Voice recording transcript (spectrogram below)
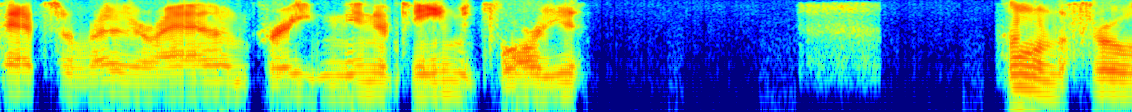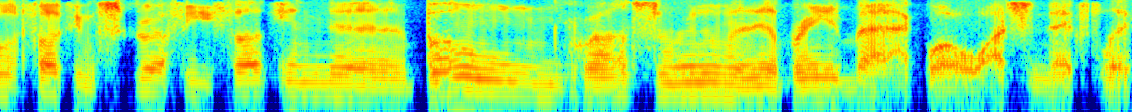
pets are running around creating entertainment for you. I want to throw the fucking scruffy fucking uh, bone across the room, and they'll bring it back while watching Netflix.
